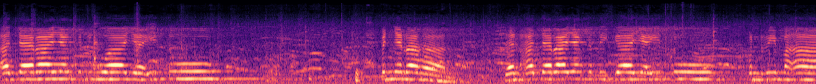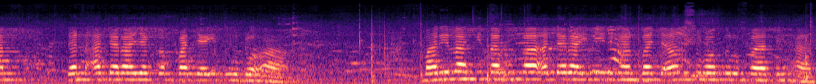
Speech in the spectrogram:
Acara yang kedua yaitu penyerahan dan acara yang ketiga yaitu penerimaan dan acara yang keempat yaitu doa. Marilah kita buka acara ini dengan bacaan suratul Fatihah.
